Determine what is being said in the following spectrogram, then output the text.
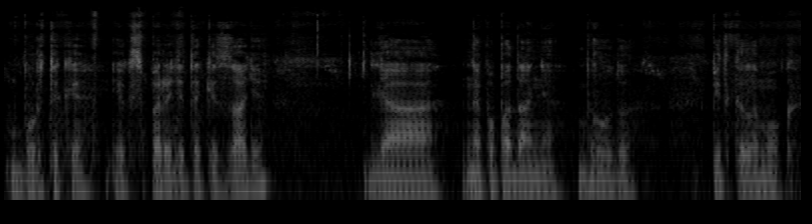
буртики як спереді, так і ззаді для непопадання бруду під килимок.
